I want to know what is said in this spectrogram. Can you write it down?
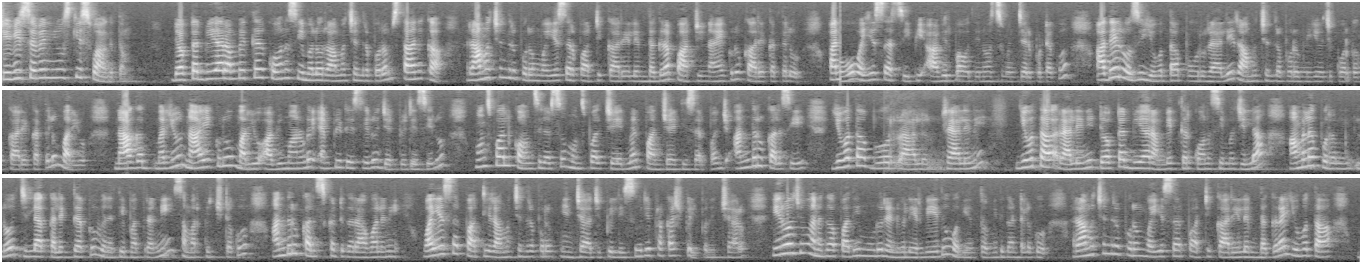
TV seven న్యూస్కి స్వాగతం. Doctor BR Ambedkar కోనసీమలో రామచంద్రపురం స్థానిక రామచంద్రపురం వైఎస్ఆర్ పార్టీ కార్యాలయం దగ్గర పార్టీ నాయకులు కార్యకర్తలు వైఎస్ఆర్ సిపి ఆవిర్భావ దినోత్సవం జరుపుటకు అదే రోజు యువత పోరు ర్యాలీ రామచంద్రపురం నియోజకవర్గం కార్యకర్తలు మరియు నాగ మరియు నాయకులు మరియు అభిమానులు ఎంపీటీసీలు జెడ్పీటీసీలు municipal councillors municipal chairman panchayat sarpanch అందరూ కలిసి యువత బోర్ ర్యాలీని యువత ర్యాలీని డాక్టర్ బిఆర్ అంబేద్కర్ కోనసీమ జిల్లా అమలాపురంలో జిల్లా కలెక్టర్కు వినతి పత్రాన్ని సమర్పించుటకు అందరూ కలిసికట్టుగా రావాలని వైఎస్ఆర్ పార్టీ రామచంద్రపురం ఇన్ఛార్జి పిల్లి సూర్యప్రకాష్ పిలుపునిచ్చారు. ఈరోజు అనగా పది మూడు రెండు వేల ఇరవై ఐదు ఉదయం తొమ్మిది గంటలకు రామచంద్రపురం వైఎస్ఆర్ పార్టీ కార్యాలయం దగ్గర యువత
